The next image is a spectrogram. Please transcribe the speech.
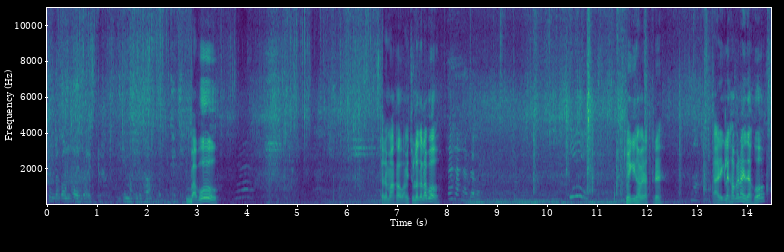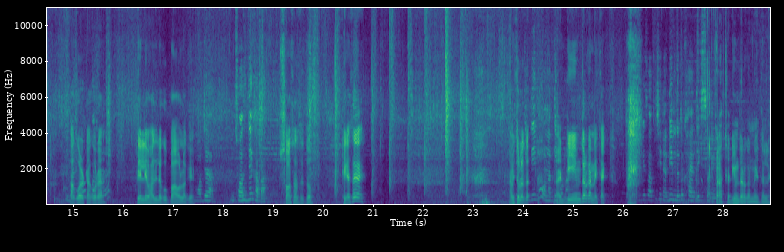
সুন্দর গন্ধ হয়ে যায় একটু। ডিম দিলে ভালো লাগবে বাবু! তাহলে মা খাও আমি চুলা জ্বালাবো? হ্যাঁ হ্যাঁ হ্যাঁ তুমি কি খাবে রাত্রে? আর এগুলো খাবে না দেখো পাকোড়া টাকোড়া। তেলে ভাজলে খুব ভালো লাগে। সস দিয়ে খাবা? সস আছে তো। ঠিক আছে? আমি না ডিম দরকার নেই থাক। আচ্ছা ডিম দরকার নেই তাহলে।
